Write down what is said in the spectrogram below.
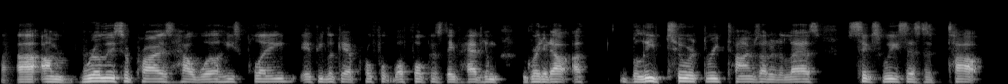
uh, I'm really surprised how well he's playing. If you look at Pro Football Focus, they've had him graded out, I believe, two or three times out of the last six weeks as a top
